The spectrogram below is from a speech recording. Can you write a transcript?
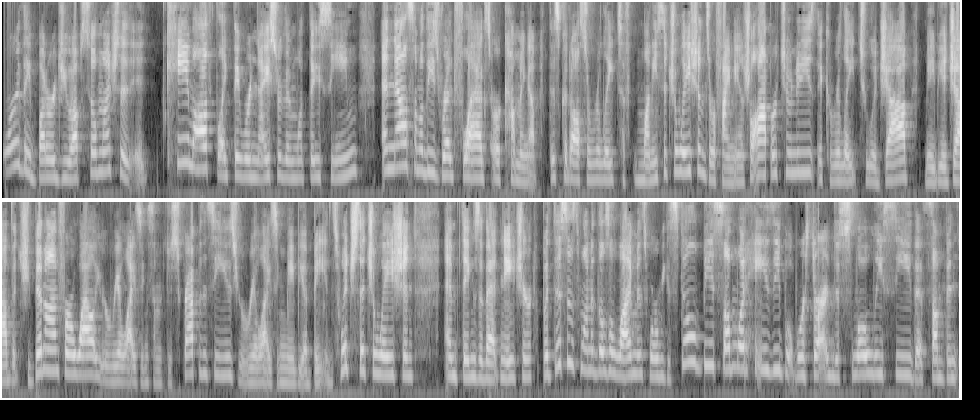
or they buttered you up so much that it came off like they were nicer than what they seem. And now some of these red flags are coming up. This could also relate to money situations or financial opportunities. It could relate to a job, maybe a job that you've been on for a while. You're realizing some discrepancies. You're realizing maybe a bait and switch situation and things of that nature. But this is one of those alignments where we can still be somewhat hazy, but we're starting to slowly see that something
